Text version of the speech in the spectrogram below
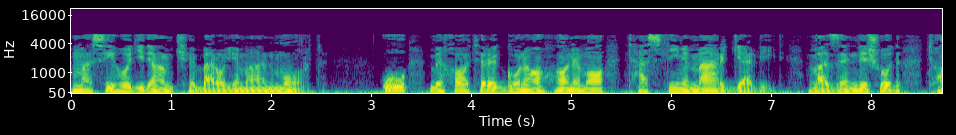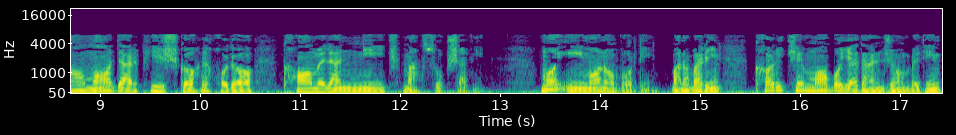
مسیح دیدم که برای من مرد. او به خاطر گناهان ما تسلیم مرگ گردید و زنده شد تا ما در پیشگاه خدا کاملا نیک محسوب شویم. ما ایمان آوردیم. بنابراین کاری که ما باید انجام بدیم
